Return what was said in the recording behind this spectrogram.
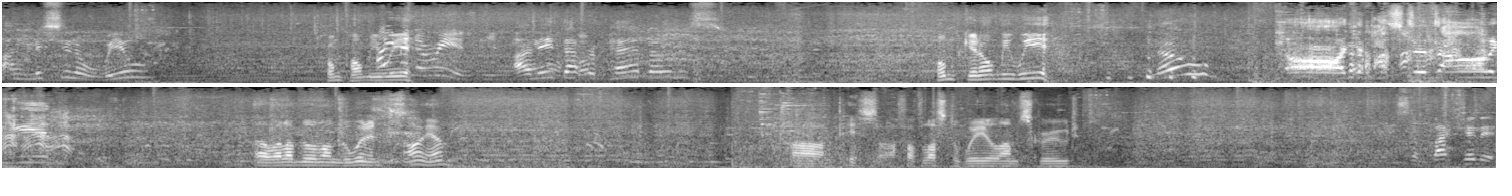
I'm missing a wheel. Come, help me I'm with in you. arrears. and you- I need that repair bonus. Hump, get out me way. No! Oh, you bastards! Oh, again! Oh, well, I'm no longer winning. Oh, I am. Oh, piss off. I've lost a wheel. I'm screwed. Yes, I'm back in it.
